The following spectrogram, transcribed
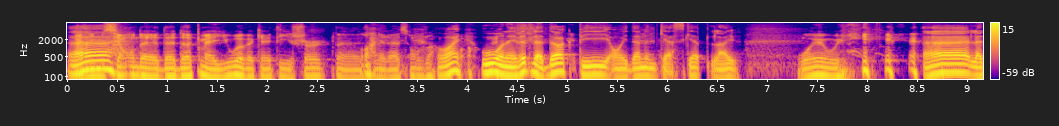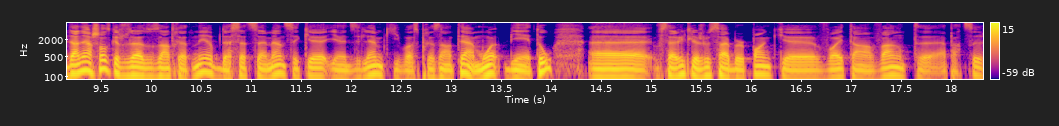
À Euh, l'émission de, de Doc Mayou avec un t-shirt euh. Génération Genre. ouais, ou on invite le doc puis on lui donne une casquette live. Oui, oui. Euh, la dernière chose que je voulais vous entretenir de cette semaine, c'est qu'il y a un dilemme qui va se présenter à moi bientôt. Euh, vous savez que le jeu Cyberpunk euh, va être en vente à partir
